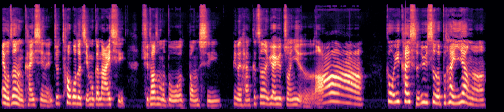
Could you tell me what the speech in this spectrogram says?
哎，我真的很开心哎！就透过这节目跟大家一起学到这么多东西，变得还真的越来越专业了啊！跟我一开始预设的不太一样啊！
